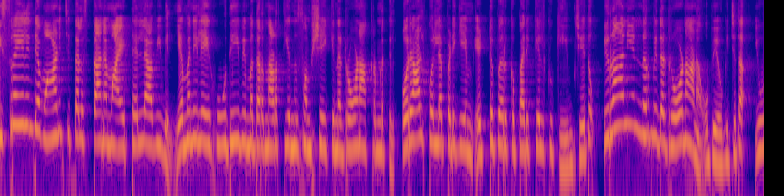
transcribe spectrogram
ഇസ്രയേലിന്റെ വാണിജ്യ തലസ്ഥാനമായ ടെല്ലാവീവിൽ യമനിലെ ഹൂതി വിമതർ നടത്തിയെന്ന് സംശയിക്കുന്ന ഡ്രോൺ ആക്രമണത്തിൽ ഒരാൾ കൊല്ലപ്പെടുകയും എട്ട് പേർക്ക് പരിക്കേൽക്കുകയും ചെയ്തു. ഇറാനിയൻ നിർമ്മിത ഡ്രോണാണ് ഉപയോഗിച്ചത്. യു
